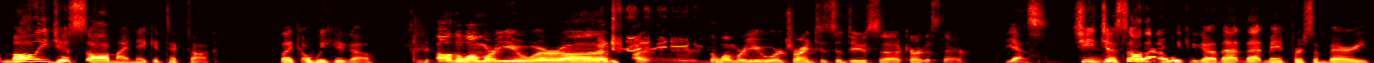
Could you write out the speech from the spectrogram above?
Molly just saw my naked TikTok like a week ago. Oh, the one where you were uh, uh, the one where you were trying to seduce uh, Curtis there. Yes. She Yeah. just saw that a week ago. That that made for some very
